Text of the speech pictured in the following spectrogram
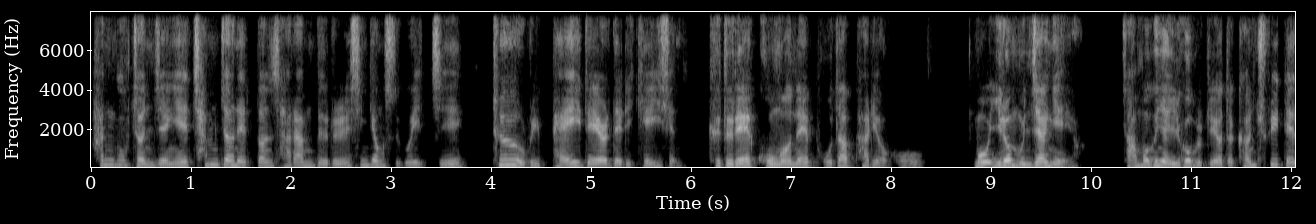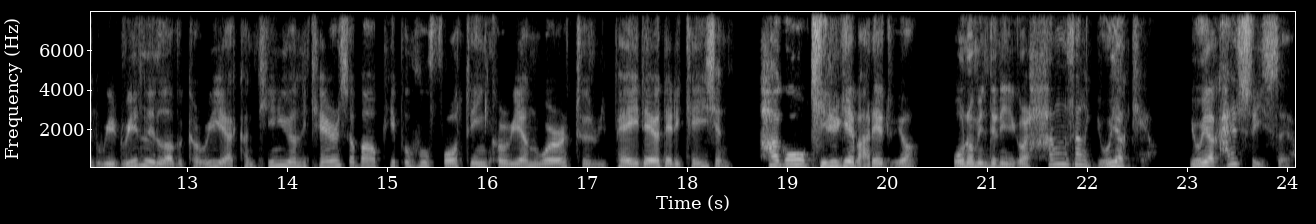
한국 전쟁에 참전했던 사람들을 신경 쓰고 있지 to repay their dedication 그들의 공헌에 보답하려고 뭐 이런 문장이에요. 자, 한번 그냥 읽어볼게요. The country that we really love, Korea, continually cares about people who fought in Korean War to repay their dedication. 하고 길게 말해도요. 원어민들은 이걸 항상 요약해요. 요약할 수 있어요.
